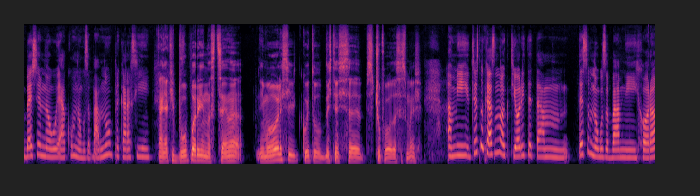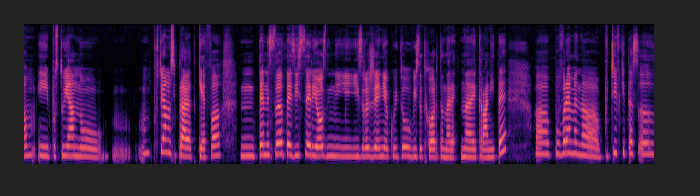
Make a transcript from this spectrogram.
беше много яко, много забавно. Прекарах си... А някакви блупари на сцена Имало ли си, които наистина си се счупвала да се смееш? Ами, честно казано, актьорите там, те са много забавни хора и постоянно, постоянно си правят кефа. Те не са тези сериозни изражения, които виждат хората на, на екраните. А, по време на почивките са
